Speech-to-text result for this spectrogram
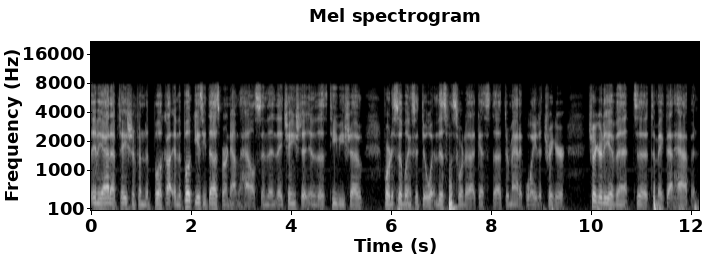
in the adaptation from the book uh, in the book yes he does burn down the house and then they changed it in the tv show for the siblings to do it and this was sort of i guess the dramatic way to trigger trigger the event to to make that happen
